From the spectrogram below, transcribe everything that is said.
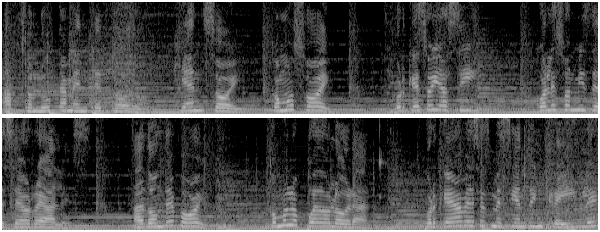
absolutamente todo. ¿Quién soy? ¿Cómo soy? ¿Por qué soy así? ¿Cuáles son mis deseos reales? ¿A dónde voy? ¿Cómo lo puedo lograr? Porque a veces me siento increíble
